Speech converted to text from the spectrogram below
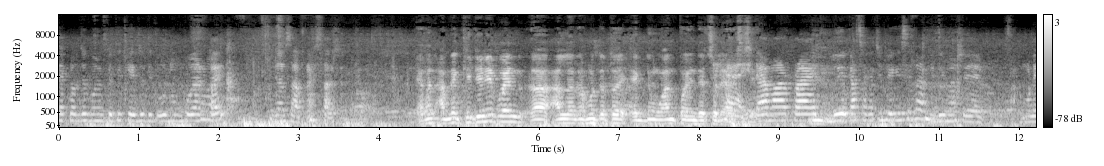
দেখলাম যে হোমিওপ্যাথি খেয়ে যদি কোনো উপকার হয় আপনার সাজেশন এখন আপনার কিডনি পয়েন্ট আল্লাহর রহমতে তো একদম ওয়ান পয়েন্টে চলে হ্যাঁ আসছে। এটা আমার প্রায় দুই কাছাকাছি হয়ে গেছিল আমি দুই মাসে মানে।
